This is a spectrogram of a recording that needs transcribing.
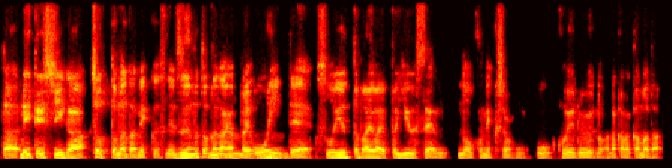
たレイテンシーがちょっとまだネックですね。ズームとかがやっぱり多いんで、そういった場合はやっぱり有線のコネクションを超えるのがなかなかまだ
